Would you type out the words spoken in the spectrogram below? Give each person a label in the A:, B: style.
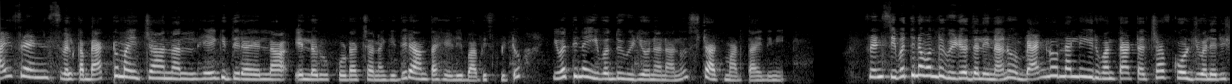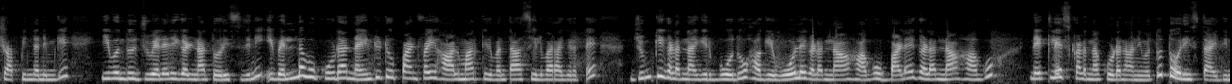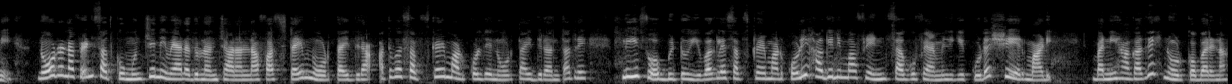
A: Hi friends welcome back to my channel ಹೇಗಿದ್ದೀರಾ ಎಲ್ಲ? ಎಲ್ಲರೂ ಕೂಡ ಚೆನ್ನಾಗಿದ್ದೀರಾ ಅಂತ ಹೇಳಿ ಭಾವಿಸ್ಬಿಟ್ಟು ಇವತ್ತಿನ ಈ ಒಂದು ವಿಡಿಯೋನ ನಾನು ಸ್ಟಾರ್ಟ್ ಮಾಡ್ತಾ ಇದ್ದೀನಿ. ಫ್ರೆಂಡ್ಸ್ ಇವತ್ತಿನ ಒಂದು ವಿಡಿಯೋದಲ್ಲಿ ನಾನು ಬ್ಯಾಂಗ್ಳೂರ್ನಲ್ಲಿ ಇರುವಂಥ ಟಚ್ ಆಫ್ ಗೋಲ್ಡ್ ಜ್ಯುವೆಲರಿ ಶಾಪಿಂದ ನಿಮಗೆ ಈ ಒಂದು ಜ್ಯುವೆಲರಿಗಳನ್ನ ತೋರಿಸಿದ್ದೀನಿ ಇವೆಲ್ಲವೂ ಕೂಡ ninety two point five hallmark ಇರುವಂತಹ ಸಿಲ್ವರ್ ಆಗಿರುತ್ತೆ. ಜುಮ್ಕಿಗಳನ್ನಾಗಿರ್ಬೋದು, ಹಾಗೆ ಓಲೆಗಳನ್ನು ಹಾಗೂ ಬಳೆಗಳನ್ನು ಹಾಗೂ ನೆಕ್ಲೆಸ್ಗಳನ್ನ ಕೂಡ ನಾನು ಇವತ್ತು ತೋರಿಸ್ತಾ ಇದ್ದೀನಿ. ನೋಡೋಣ ಫ್ರೆಂಡ್ಸ್, ಅದಕ್ಕೂ ಮುಂಚೆ ನೀವು ಯಾರಾದರೂ ನನ್ನ ಚಾನಲ್ನ ಫಸ್ಟ್ ಟೈಮ್ ನೋಡ್ತಾ ಇದ್ದೀರಾ ಅಥವಾ ಸಬ್ಸ್ಕ್ರೈಬ್ ಮಾಡ್ಕೊಳ್ಳದೆ ನೋಡ್ತಾ ಇದ್ದೀರಾ ಅಂತಂದರೆ ಪ್ಲೀಸ್ ಹೋಗ್ಬಿಟ್ಟು ಇವಾಗಲೇ ಸಬ್ಸ್ಕ್ರೈಬ್ ಮಾಡ್ಕೊಳ್ಳಿ, ಹಾಗೆ ನಿಮ್ಮ ಫ್ರೆಂಡ್ಸ್ ಹಾಗೂ ಫ್ಯಾಮಿಲಿಗೆ ಕೂಡ ಶೇರ್ ಮಾಡಿ. ಬನ್ನಿ ಹಾಗಾದರೆ ನೋಡ್ಕೊಬರೋಣ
